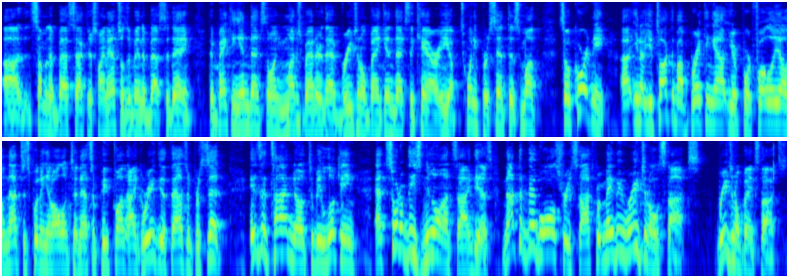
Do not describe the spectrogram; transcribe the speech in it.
uh, some of the best sectors. Financials have been the best today. The banking index doing much better. That regional bank index, the KRE, up 20% this month. So, Courtney, uh, you know, you talked about breaking out your portfolio, not just putting it all into an S&P fund. I agree with you a thousand percent. Is it time, though, to be looking at sort of these nuance ideas, not the big Wall Street stocks, but maybe regional stocks, regional bank stocks?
